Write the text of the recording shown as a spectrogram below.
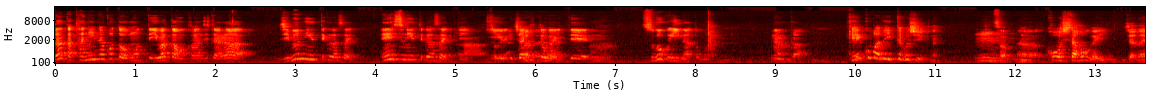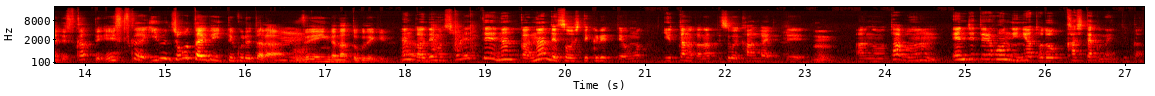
なんか他人のことを思って違和感を感じたら自分に言ってください演出に言ってくださいって言った人がいて、うんすごくいいなと思う。なんか、稽古場で言ってほしいよね、うん。そう。うん、こうした方がいいんじゃないですかって演出家がいる状態で言ってくれたら、うん。全員が納得できる。なんかでもそれってなんかなんでそうしてくれって思っ言ったのかなってすごい考えてて。うん。あの多分演じてる本人には届かしたくないっていうか。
